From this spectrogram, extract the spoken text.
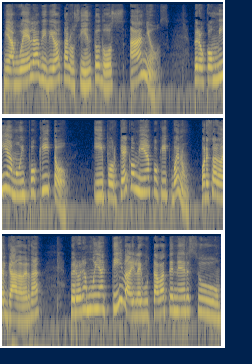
Mi abuela vivió hasta los 102 años, pero comía muy poquito. ¿Y por qué comía poquito? Bueno, por eso era delgada, ¿verdad? Pero era muy activa y le gustaba tener su,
